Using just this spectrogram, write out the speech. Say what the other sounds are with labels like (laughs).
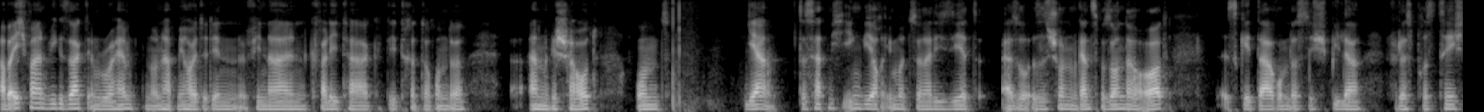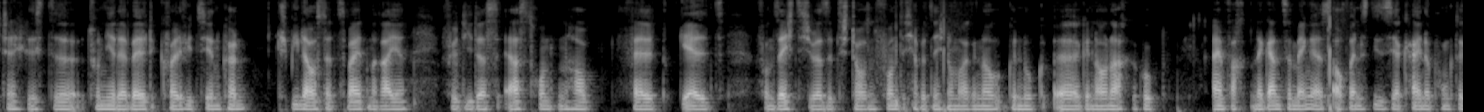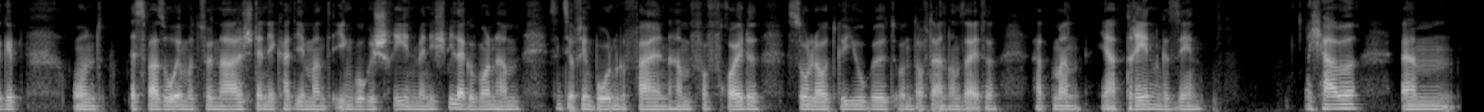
Aber ich war, wie gesagt, in Roehampton und habe mir heute den finalen Qualitag, die dritte Runde, äh, angeschaut. Und ja, das hat mich irgendwie auch emotionalisiert. Also es ist schon ein ganz besonderer Ort. Es geht darum, dass sich Spieler für das prestigeträchtigste Turnier der Welt qualifizieren können. Spieler aus der zweiten Reihe, für die das Erstrundenhauptfeld Geld von 60 oder 70.000 Pfund, ich habe jetzt nicht nochmal genau genug äh, genau nachgeguckt, einfach eine ganze Menge ist, auch wenn es dieses Jahr keine Punkte gibt. Und es war so emotional. Ständig hat jemand irgendwo geschrien. Wenn die Spieler gewonnen haben, sind sie auf den Boden gefallen, haben vor Freude so laut gejubelt. Und auf der anderen Seite hat man ja Tränen gesehen. Ich habe ähm,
